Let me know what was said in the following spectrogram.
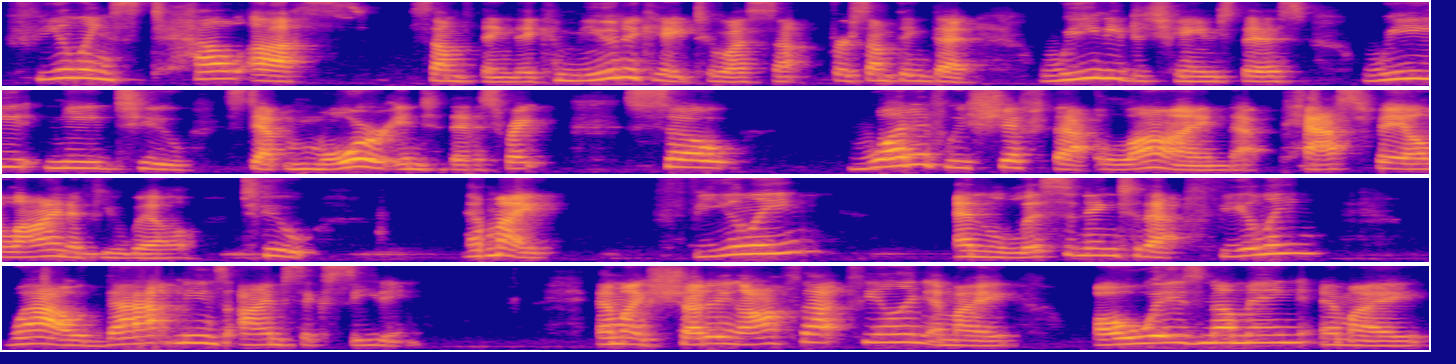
Feelings tell us something, they communicate to us for something that we need to change this we need to step more into this, right? So, what if we shift that line, that pass fail line, if you will, to am I feeling and listening to that feeling? Wow, that means I'm succeeding. Am I shutting off that feeling? Am I always numbing? Am I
